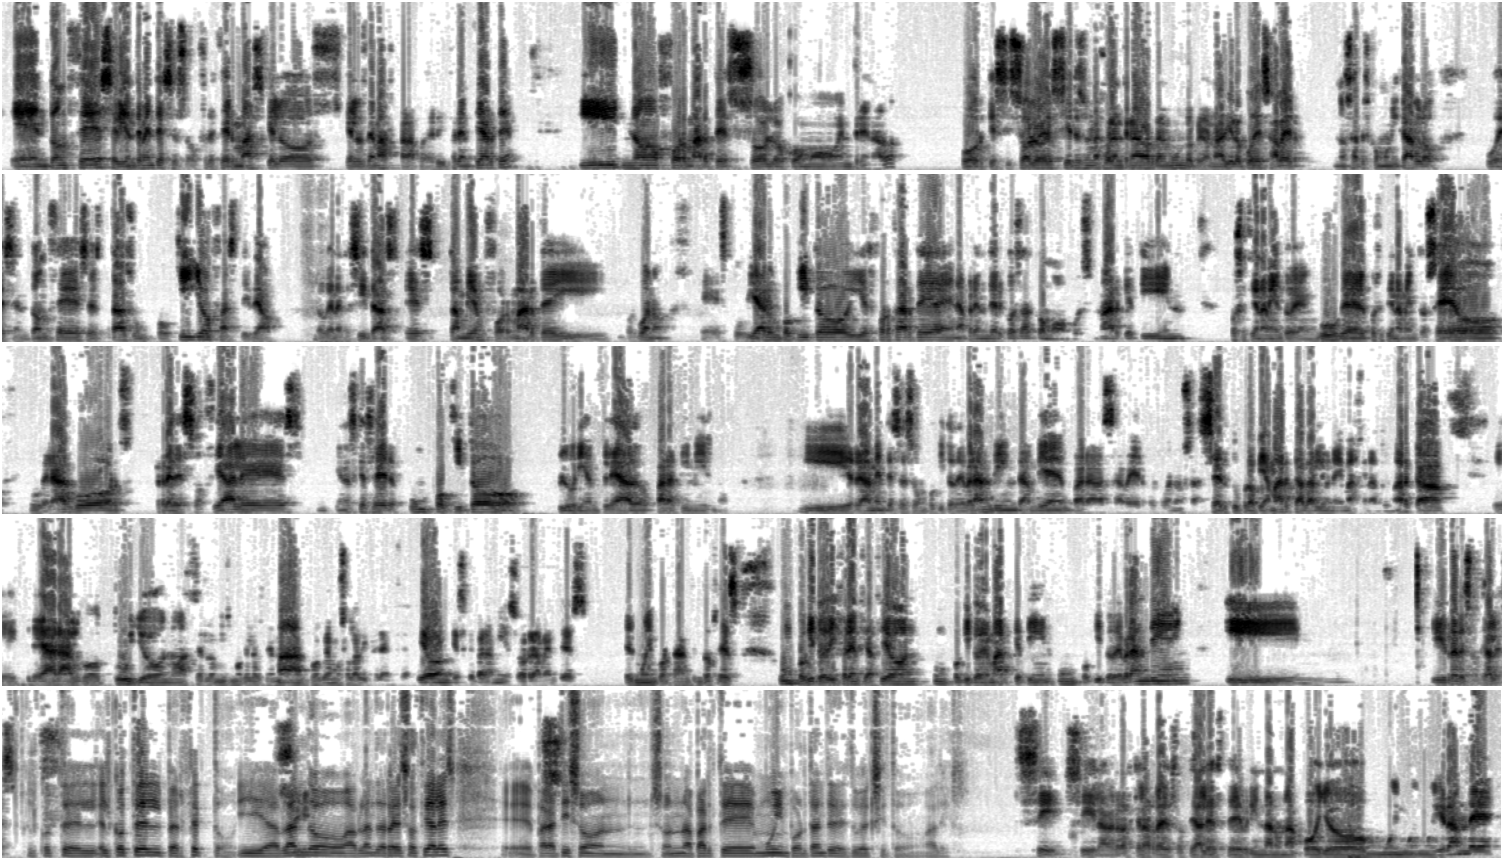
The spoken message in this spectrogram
Entonces, evidentemente es eso, ofrecer más que los, que los demás para poder diferenciarte y no formarte solo como entrenador. Porque si solo es, si eres el mejor entrenador del mundo, pero nadie lo puede saber, no sabes comunicarlo, pues entonces estás un poquillo fastidiado. Lo que necesitas es también formarte y, pues bueno, estudiar un poquito y esforzarte en aprender cosas como, pues, marketing, posicionamiento en Google, posicionamiento SEO, Google AdWords, redes sociales. Tienes que ser un poquito pluriempleado para ti mismo. Y realmente es eso, un poquito de branding también para saber, pues bueno, ser tu propia marca, darle una imagen a tu marca, eh, crear algo tuyo, no hacer lo mismo que los demás, volvemos a la diferenciación, que es que para mí eso realmente es, es muy importante. Entonces, un poquito de diferenciación, un poquito de marketing, un poquito de branding y, y redes sociales. El cóctel, el cóctel perfecto. Y hablando, hablando de redes sociales, eh, para ti son, son una parte muy importante de tu éxito, Alex. Sí, sí, la verdad es que las redes sociales te brindan un apoyo muy, muy, muy grande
